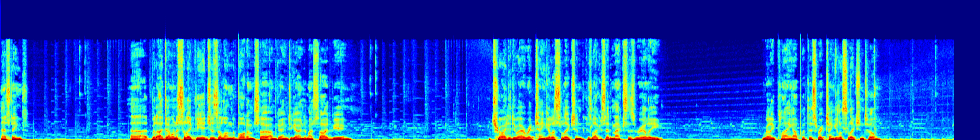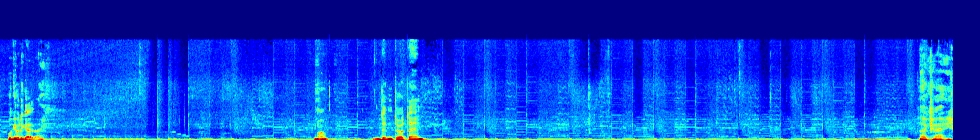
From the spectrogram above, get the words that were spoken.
How's things? Uh, but I don't want to select the edges along the bottom, so I'm going to go into my side view. Try to do our rectangular selection because like I said, Max is really, really playing up with this rectangular selection tool. We'll give it a go though. Didn't do it then. Okay.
